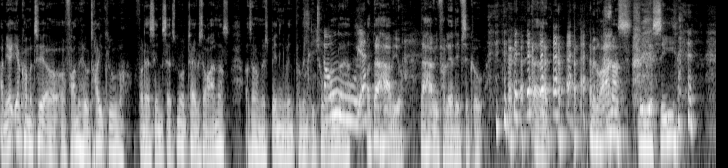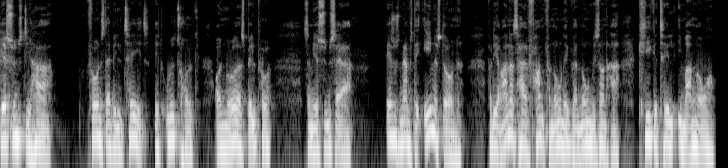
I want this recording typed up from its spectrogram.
Jamen, jeg, jeg kommer til at, at fremhæve tre klubber for deres indsats. Nu tager vi så Randers, og så har vi med spænding vendt på vendt de to oh, andre. Yeah. Og der har vi jo, der har vi forladt FCK. uh, men Randers, vil jeg sige, jeg synes, de har fået en stabilitet, et udtryk og en måde at spille på, som jeg synes er, jeg synes nærmest det enestående. Fordi Randers har frem for nogen ikke været nogen, vi sådan har kigget til i mange år.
